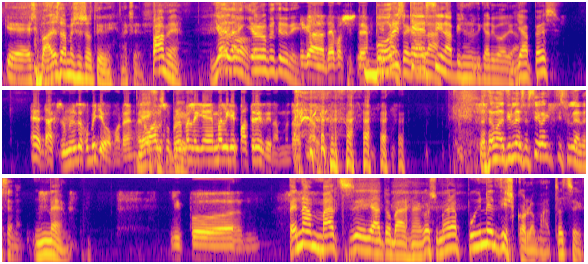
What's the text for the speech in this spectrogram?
και συμπαρίσταμε σε σωτήρι. Να ξέρεις. Πάμε. Γιώργο. Έλα, Γιώργο Πετρίδη. Τι κάνατε, πώς είστε; Μπορείς Είμαστε και καλά. εσύ να μπει σε αυτή την κατηγορία. Για πες. Ε, εντάξει, νομίζω ότι έχω μπει και εγώ μωρέ. Έχεις Εγώ άλλος το μπει. πρωί με έλεγε, με έλεγε πατρίδι να μου μετά την άλλη. Το θέμα είναι τι λες εσύ, όχι τι σου λένε εσένα. ναι. λοιπόν, Ένα μάτς ε, για τον Παναθηναϊκό σήμερα που είναι δύσκολο μάτς, έτσι.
